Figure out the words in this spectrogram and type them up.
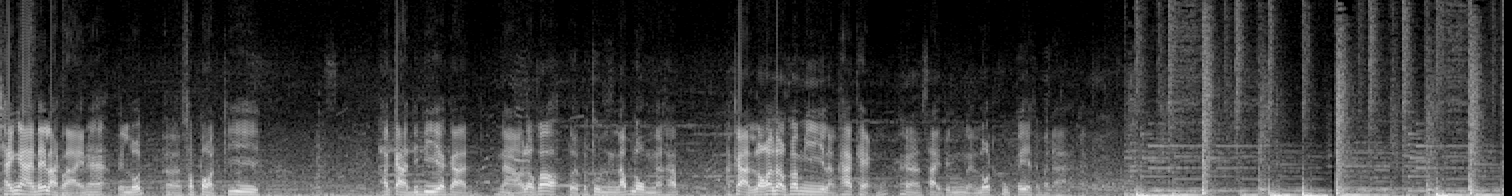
ใช้งานได้หลากหลายนะฮะ เป็นรถสปอร์ตที่อากาศดีๆ อากาศหนาวเราก็เปิดประตูรับลมนะครับ อากาศร้อนเราก็มีหลังคาแข็งใส่เป็นเหมือนรถคูเป้ธรรมดาครับเส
